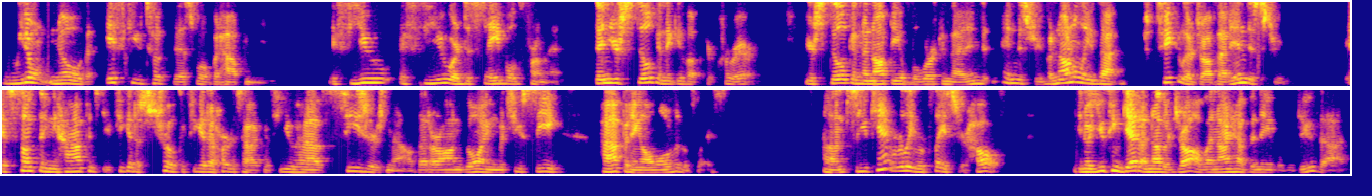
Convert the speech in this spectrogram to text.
we don't know that if you took this, what would happen to you. If you if you are disabled from it, then you're still going to give up your career. You're still going to not be able to work in that in- industry. But not only that particular job, that industry. If something happens if you get a stroke, if you get a heart attack, if you have seizures now that are ongoing, which you see happening all over the place, um, so you can't really replace your health. You know, you can get another job, and I have been able to do that,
